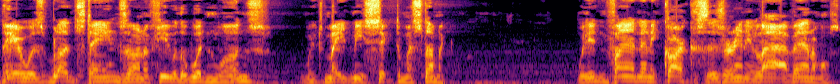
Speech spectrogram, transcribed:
There was blood stains on a few of the wooden ones, which made me sick to my stomach. We didn't find any carcasses or any live animals.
